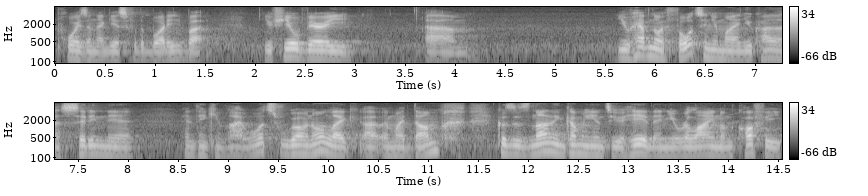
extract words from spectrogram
poison, I guess, for the body. But you feel very, um, you have no thoughts in your mind. You kind of sitting there and thinking like, what's going on? Like, uh, am I dumb? Because there's nothing coming into your head, and you're relying on coffee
